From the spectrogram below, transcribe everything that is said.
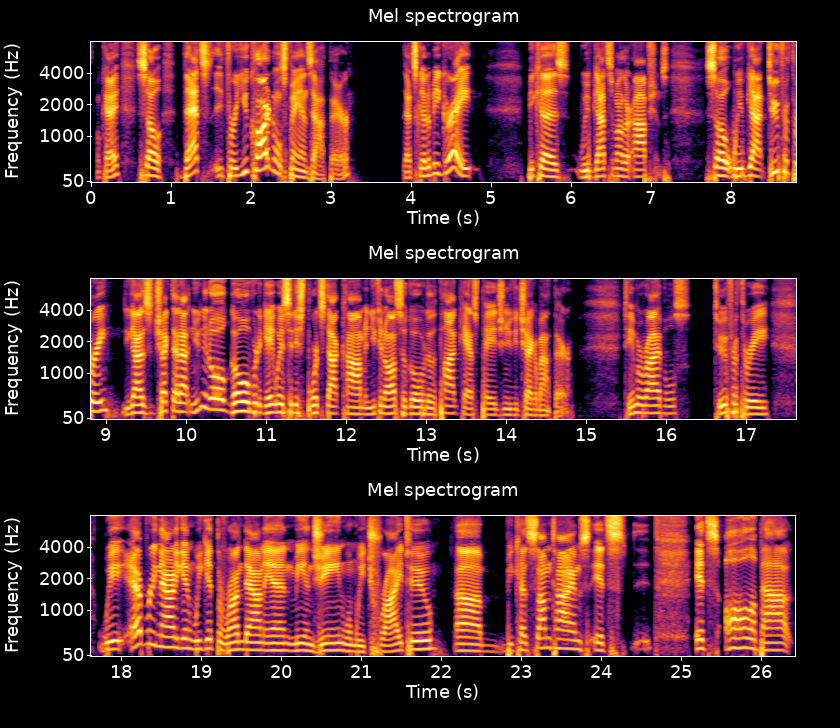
Okay, so that's for you Cardinals fans out there. That's going to be great because we've got some other options. So we've got two for three. You guys check that out. And you can all go over to gatewaycitysports.com and you can also go over to the podcast page and you can check them out there. Team arrivals, two for three. We every now and again we get the rundown in me and Gene when we try to, uh, because sometimes it's it's all about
